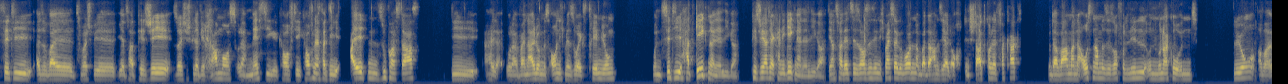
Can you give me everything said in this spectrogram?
City, also weil zum Beispiel jetzt hat PSG solche Spieler wie Ramos oder Messi gekauft, die kaufen einfach die alten Superstars die halt, oder Weinaldum ist auch nicht mehr so extrem jung. Und City hat Gegner in der Liga. PSG hat ja keine Gegner in der Liga. Die haben zwar letzte Saison sind sie nicht Meister geworden, aber da haben sie halt auch den Start komplett verkackt. Und da war mal eine Ausnahmesaison von Lille und Monaco und Lyon, aber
